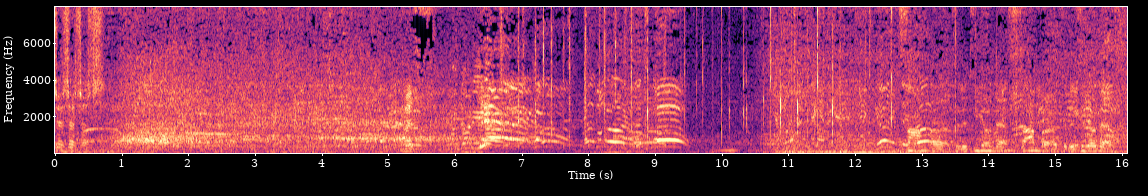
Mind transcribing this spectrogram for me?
yes, yes, yes, yes. Samba to the TO desk. Samba to the TO desk.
